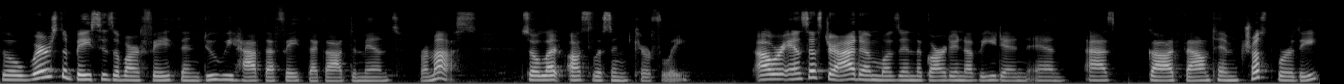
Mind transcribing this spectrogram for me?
So, where's the basis of our faith, and do we have that faith that God demands from us? So, let us listen carefully. Our ancestor Adam was in the Garden of Eden, and as God found him trustworthy,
